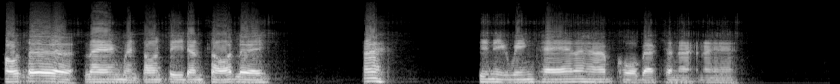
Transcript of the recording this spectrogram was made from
เคาน์เตอร์แรงเหมือนตอนตีดันซอสเลยอะฟินิกวิงแพ้นะครับ โคแบ็กชนะนะฮะ โค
